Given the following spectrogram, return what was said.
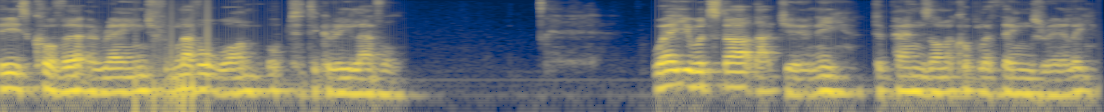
These cover a range from level one up to degree level. Where you would start that journey depends on a couple of things really.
